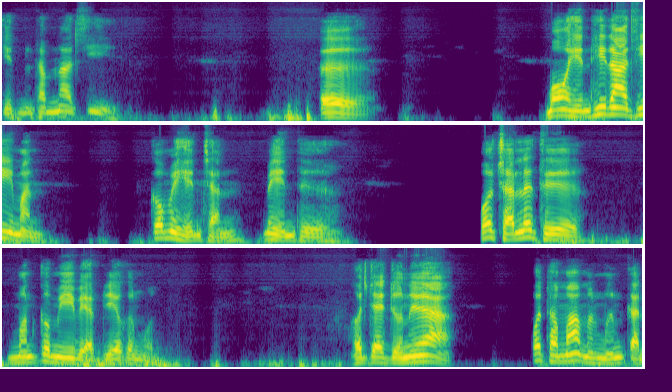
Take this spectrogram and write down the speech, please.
จิตมันทำหน้าที่ เออ มองเห็นที่หน้าที่มัน ก็ไม่เห็นฉัน ไม่เห็นเธอ เพราะฉันและเธอ มันก็มีแบบเดียวกันหมด เข้าใจตัวเนี้ยเพราะธรรมะมันเหมือนกัน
